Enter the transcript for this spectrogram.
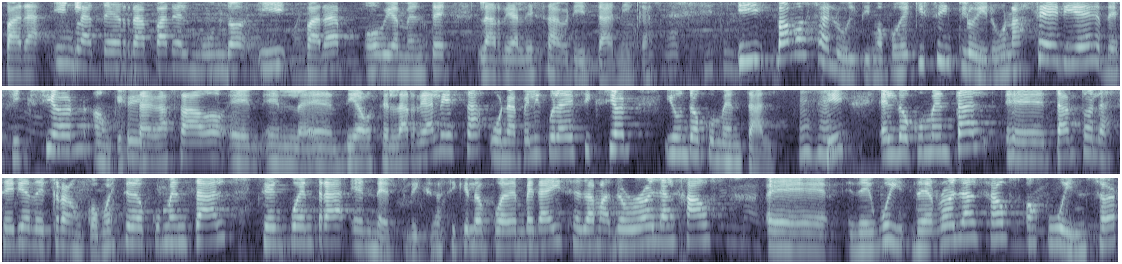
para Inglaterra, para el mundo y para obviamente la realeza británica. Y vamos al último, porque quise incluir una serie de ficción, aunque está basado en, digamos, en la realeza, una película de ficción y un documental. ¿sí? El documental, eh, tanto la serie de Crown como este documental, se encuentra en Netflix, así que lo pueden ver ahí, se llama The Royal House, eh, The Royal House of Windsor,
